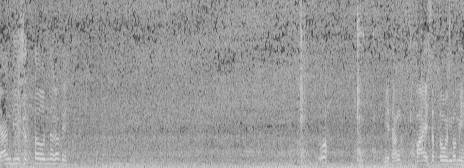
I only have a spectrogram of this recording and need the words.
ยางดีสโตนนะครับนี่โอ้มีทั้งไฟสโตนก็มี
